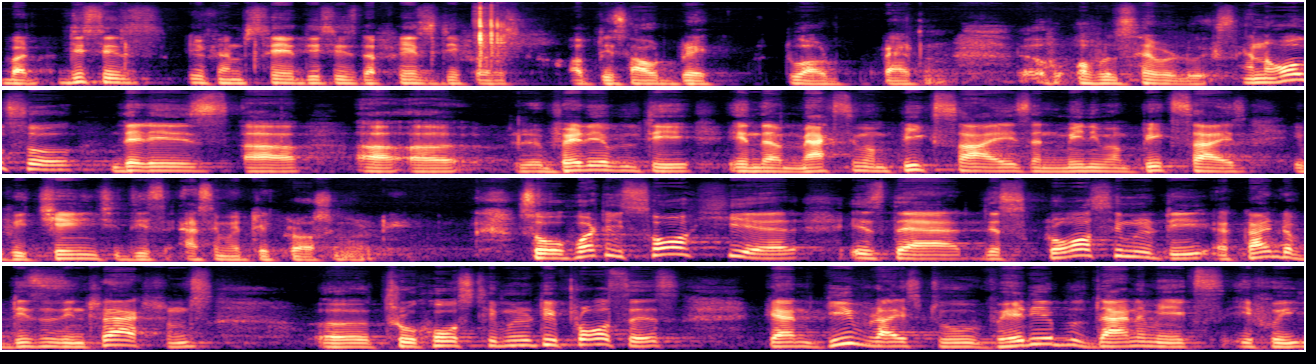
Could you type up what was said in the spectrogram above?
but this is, you can say this is the phase difference of this outbreak to out pattern uh, over several weeks. And also there is uh, uh, variability in the maximum peak size and minimum peak size if we change this asymmetric cross immunity. So what we saw here is that this cross immunity, a kind of disease interactions uh, through host immunity process can give rise to variable dynamics if we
